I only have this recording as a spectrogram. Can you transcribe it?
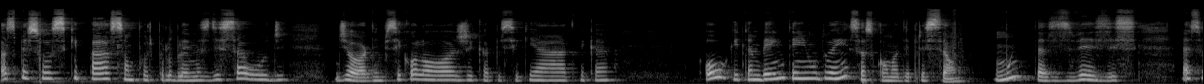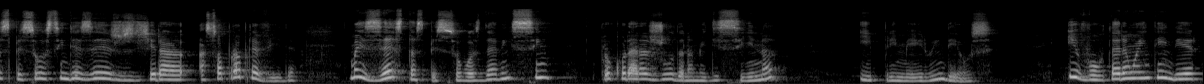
as pessoas que passam por problemas de saúde, de ordem psicológica, psiquiátrica, ou que também tenham doenças como a depressão. Muitas vezes essas pessoas têm desejos de tirar a sua própria vida, mas estas pessoas devem sim procurar ajuda na medicina e primeiro em Deus. E voltarão a entender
